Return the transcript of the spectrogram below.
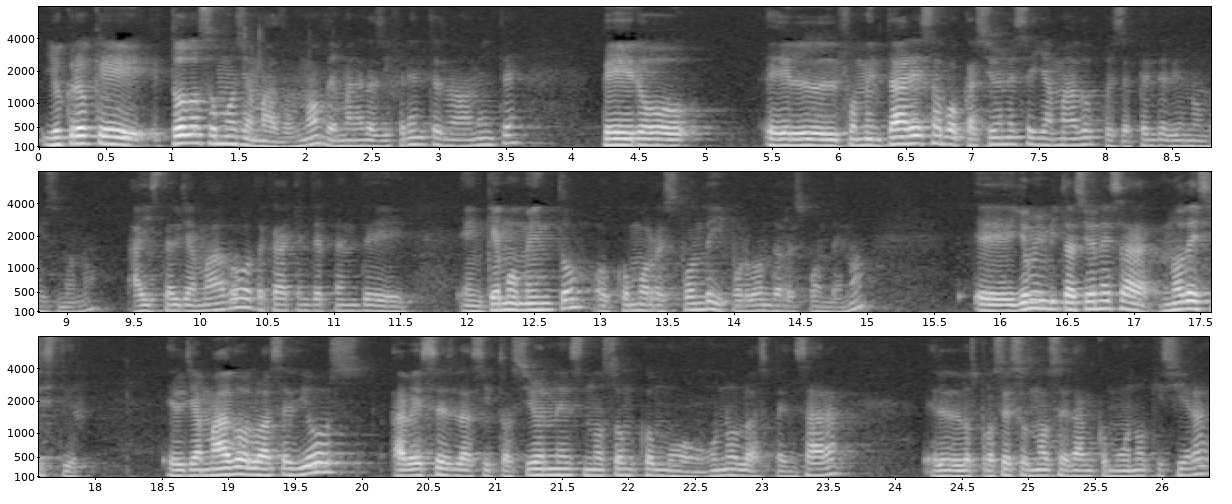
Yo creo que todos somos llamados, ¿no? De maneras diferentes nuevamente, pero el fomentar esa vocación, ese llamado, pues depende de uno mismo, ¿no? Ahí está el llamado, de cada quien depende en qué momento o cómo responde y por dónde responde, ¿no? Eh, yo mi invitación es a no desistir. El llamado lo hace Dios, a veces las situaciones no son como uno las pensara, los procesos no se dan como uno quisiera,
